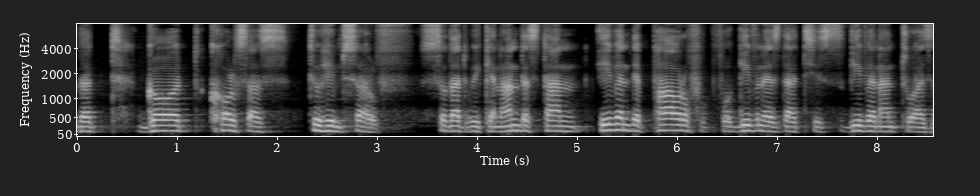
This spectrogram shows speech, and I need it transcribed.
that God calls us to himself so that we can understand even the power of forgiveness that is given unto us.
